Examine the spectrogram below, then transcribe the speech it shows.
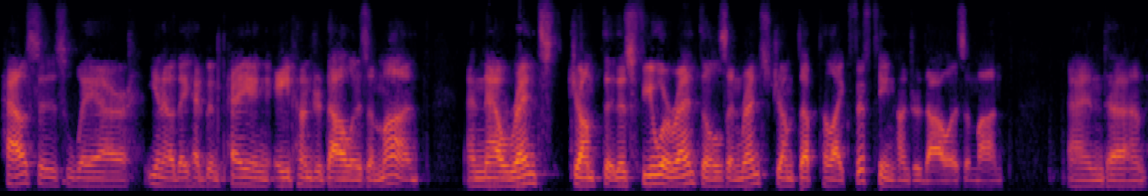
houses where you know they had been paying eight hundred dollars a month, and now rents jumped. There's fewer rentals, and rents jumped up to like fifteen hundred dollars a month. And um,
